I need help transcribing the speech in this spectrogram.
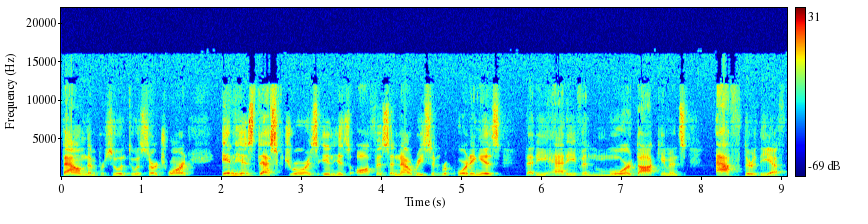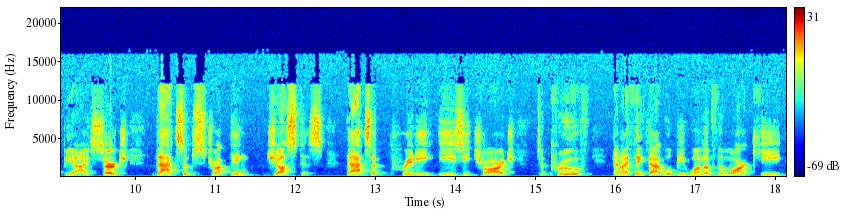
found them pursuant to a search warrant in his desk drawers in his office, and now recent reporting is that he had even more documents after the FBI search. That's obstructing justice. That's a pretty easy charge to prove, and I think that will be one of the marquee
